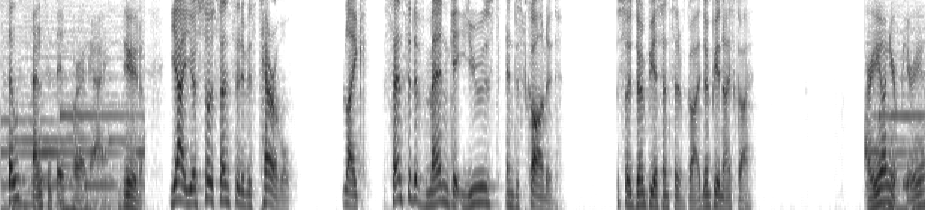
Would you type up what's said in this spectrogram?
So sensitive for a guy. Dude. Yeah, you're so sensitive is terrible. Like sensitive men get used and discarded. So don't be a sensitive guy. Don't be a nice guy. Are you on your period?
